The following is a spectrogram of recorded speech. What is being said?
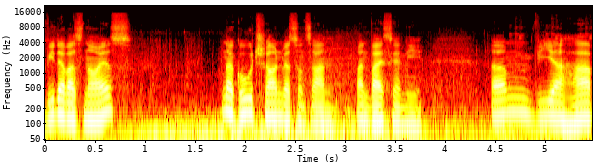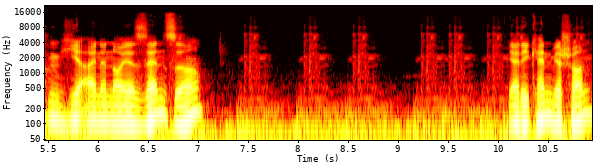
Wieder was Neues. Na gut, schauen wir es uns an. Man weiß ja nie. Ähm, wir haben hier eine neue Sense. Ja, die kennen wir schon.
